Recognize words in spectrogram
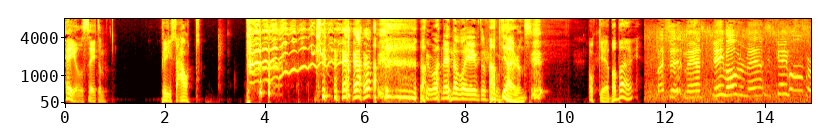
Hail Satan. Peace out. Det var det enda var jag imitation. Up the irons! Och eh, bye bye. That's it, man. Game over, man. It's game over.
